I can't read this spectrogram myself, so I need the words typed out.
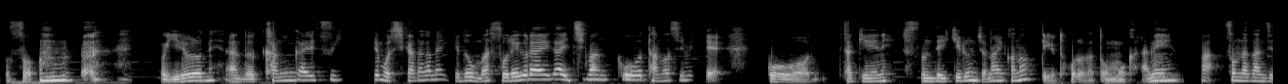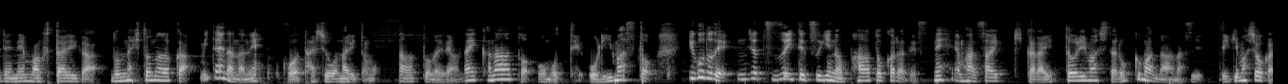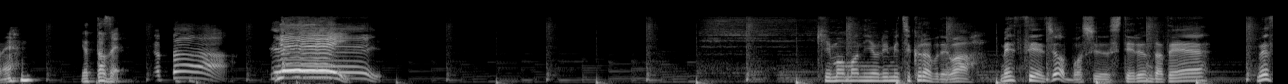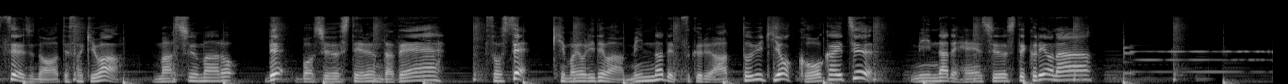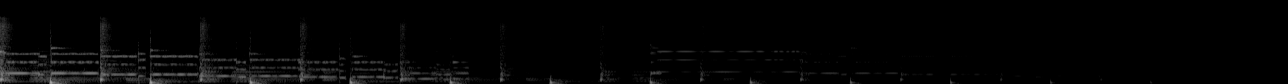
そう。いろいろね、あの、考えすぎても仕方がないけど、まあ、それぐらいが一番こう、楽しめて、こう、先へね、進んでいけるんじゃないかなっていうところだと思うからね。まあ、そんな感じでね、まあ、二人がどんな人なのか、みたいなのはね、こう、多少なりとも伝わったのではないかなと思っております。ということで、じゃあ続いて次のパートからですね、まあ、さっきから言っておりました、ロックマンの話でいきましょうかね。やったぜ。やったーイエーイ気ままに寄り道クラブではメッセージを募集してるんだぜメッセージの宛先はマシュマロで募集してるんだぜ。そしてきまよりではみんなで作るアットウィキを公開中。みんなで編集してくれよな。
